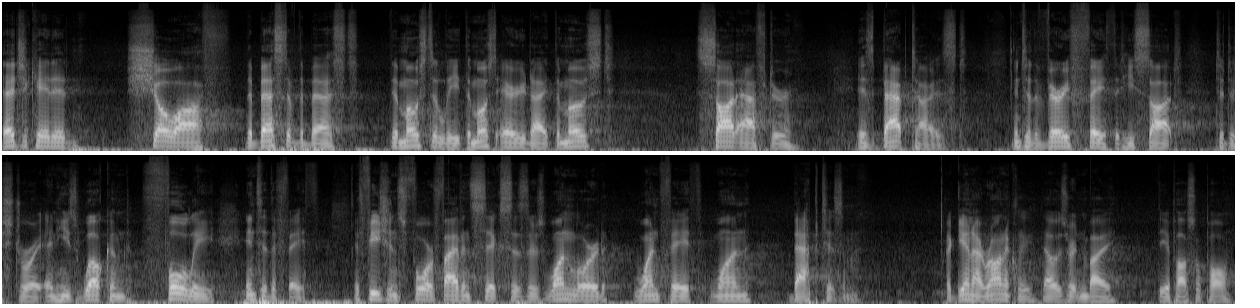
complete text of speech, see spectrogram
educated, show off, the best of the best, the most elite, the most erudite, the most sought after, is baptized into the very faith that he sought to destroy, and he's welcomed fully into the faith. Ephesians 4 5 and 6 says there's one Lord, one faith, one baptism. Again, ironically, that was written by the Apostle Paul.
